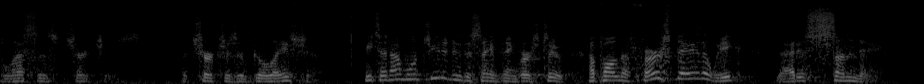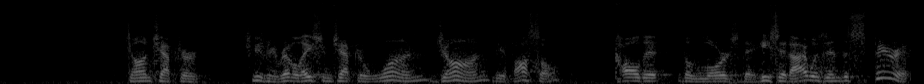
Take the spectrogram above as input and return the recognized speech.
blesses churches, the churches of Galatia. He said, I want you to do the same thing. Verse 2. Upon the first day of the week, that is Sunday. John chapter, excuse me, Revelation chapter 1, John, the apostle, called it the Lord's Day. He said, I was in the Spirit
